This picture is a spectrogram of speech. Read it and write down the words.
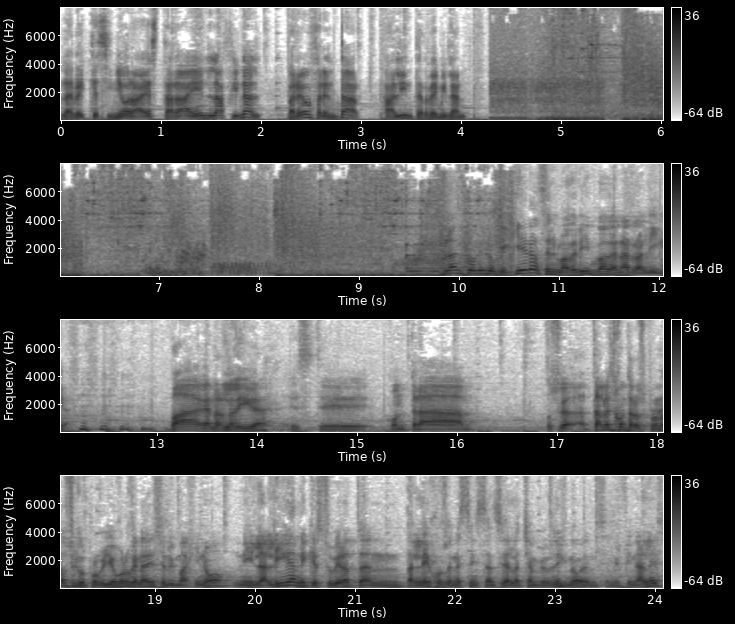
la vecchia señora estará en la final para enfrentar al Inter de Milán. Blanco, di lo que quieras, el Madrid va a ganar la liga. Va a ganar la liga este, contra. Pues, tal vez contra los pronósticos, porque yo creo que nadie se lo imaginó, ni la liga, ni que estuviera tan, tan lejos en esta instancia de la Champions League, ¿no? En semifinales,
